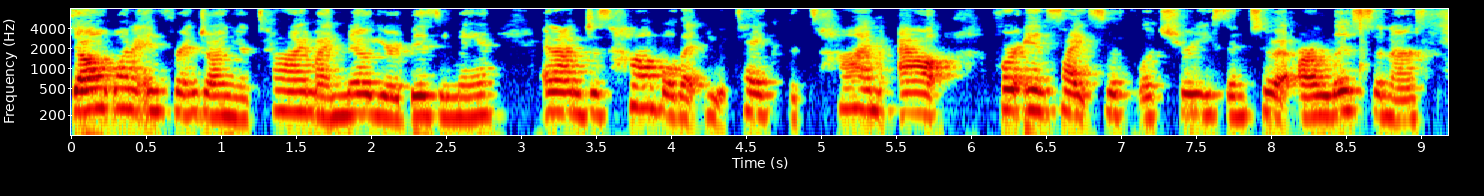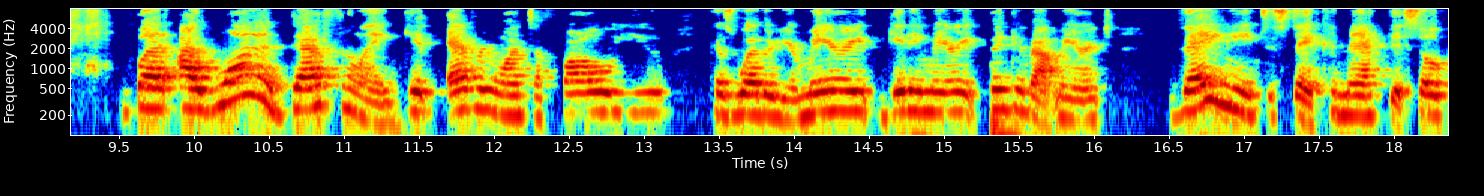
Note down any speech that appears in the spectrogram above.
don't want to infringe on your time. I know you're a busy man, and I'm just humble that you would take the time out for insights with Latrice and to our listeners. But I want to definitely get everyone to follow you because whether you're married, getting married, thinking about marriage, they need to stay connected. So,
